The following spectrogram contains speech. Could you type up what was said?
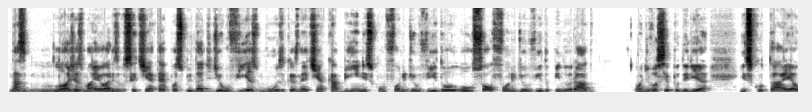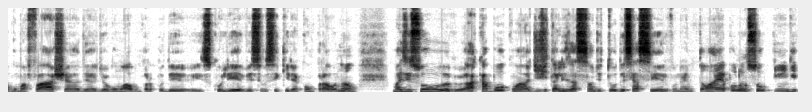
Nas lojas maiores você tinha até a possibilidade de ouvir as músicas, né, tinha cabines com fone de ouvido, ou, ou só o fone de ouvido pendurado onde você poderia escutar alguma faixa de, de algum álbum para poder escolher, ver se você queria comprar ou não, mas isso acabou com a digitalização de todo esse acervo. Né? Então a Apple lançou o Ping,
